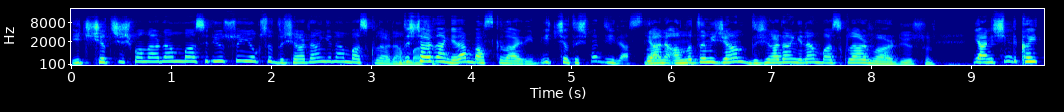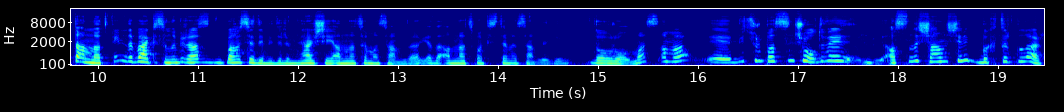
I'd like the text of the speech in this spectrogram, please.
iç çatışmalardan bahsediyorsun yoksa dışarıdan gelen baskılardan mı Dışarıdan gelen baskılar diyeyim. İç çatışma değil aslında. Yani anlatamayacağın dışarıdan gelen baskılar var diyorsun. Yani şimdi kayıtta anlatmayayım da belki sana biraz bahsedebilirim. Her şeyi anlatamasam da ya da anlatmak istemesem de diyeyim. Doğru olmaz ama e, bir tür basınç oldu ve aslında Şanlışer'i bıktırdılar.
